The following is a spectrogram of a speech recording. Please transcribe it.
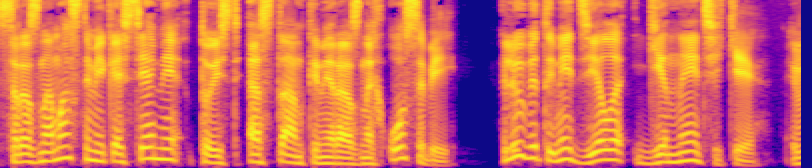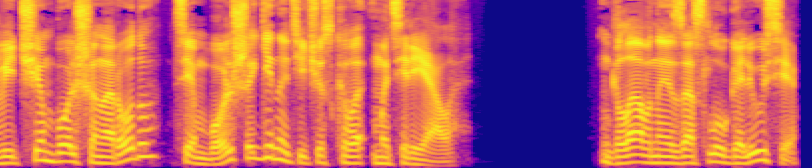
С разномастными костями, то есть останками разных особей, любят иметь дело генетики, ведь чем больше народу, тем больше генетического материала. Главная заслуга Люси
